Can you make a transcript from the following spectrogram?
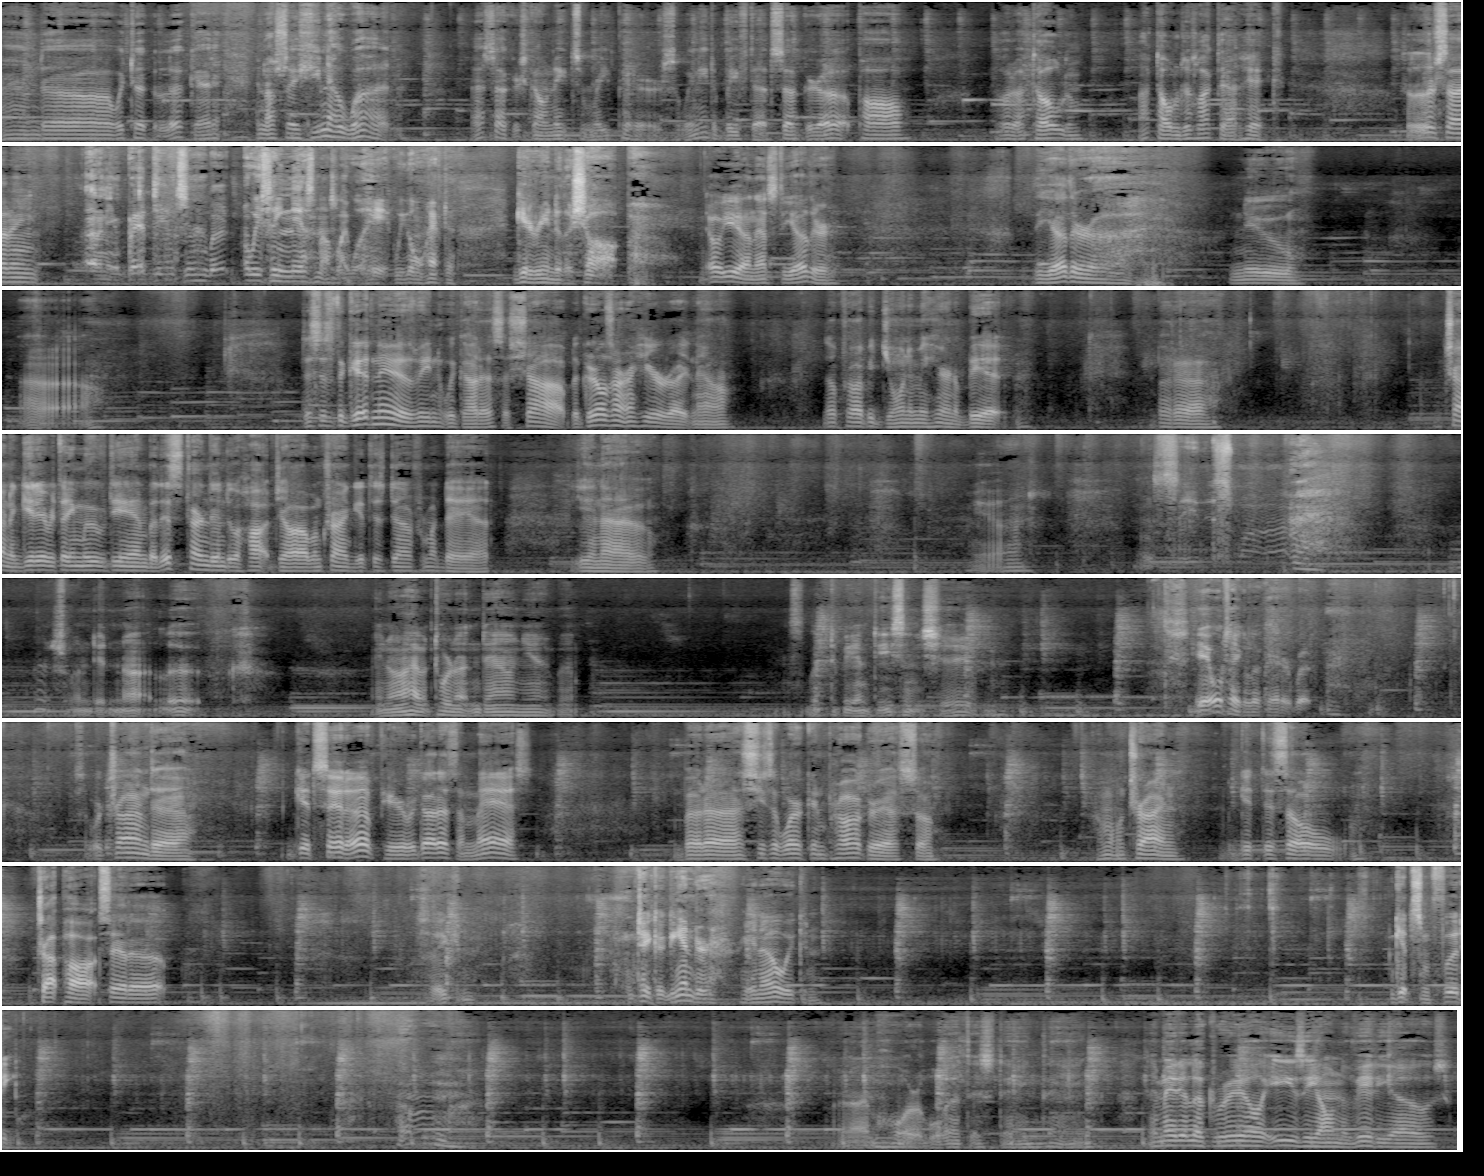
And uh, we took a look at it. And I said you know what? That sucker's gonna need some repairs. So we need to beef that sucker up Paul. What I told him. I told him just like that heck. So the other side ain't I didn't even pay attention but we seen this and I was like well heck we gonna have to get her into the shop oh yeah and that's the other the other uh, new uh, this is the good news. We we got us a shop. The girls aren't here right now. They'll probably be joining me here in a bit. But uh trying to get everything moved in, but this turned into a hot job. I'm trying to get this done for my dad. You know. Yeah. Let's see this one. This one did not look. You know, I haven't tore nothing down yet, but this looked to be in decent shape. Yeah, we'll take a look at her, but so we're trying to get set up here. We got us a mess, but uh, she's a work in progress, so I'm gonna try and get this old tripod set up so you can take a gander, you know, we can get some footy. This dang thing. They made it look real easy on the videos.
